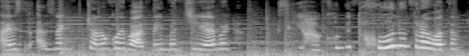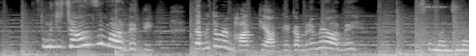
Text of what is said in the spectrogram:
आई लाइक चलो कोई बात नहीं बच्ची है बट उसकी आँखों में तो खून उतरा हुआ था तो मुझे जान से मार देती तभी तो मैं भाग के आपके कमरे में आ गई समझ रहे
